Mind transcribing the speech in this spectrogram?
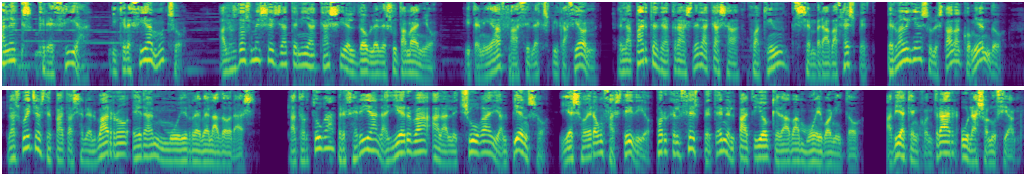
Alex crecía, y crecía mucho. A los dos meses ya tenía casi el doble de su tamaño, y tenía fácil explicación. En la parte de atrás de la casa, Joaquín sembraba césped, pero alguien se lo estaba comiendo. Las huellas de patas en el barro eran muy reveladoras. La tortuga prefería la hierba a la lechuga y al pienso, y eso era un fastidio, porque el césped en el patio quedaba muy bonito. Había que encontrar una solución.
